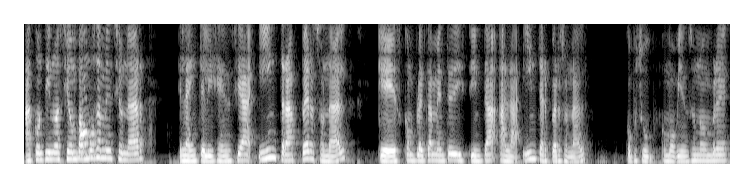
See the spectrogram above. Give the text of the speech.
A continuación vamos a mencionar la inteligencia intrapersonal que es completamente distinta a la interpersonal, como, como bien su nombre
